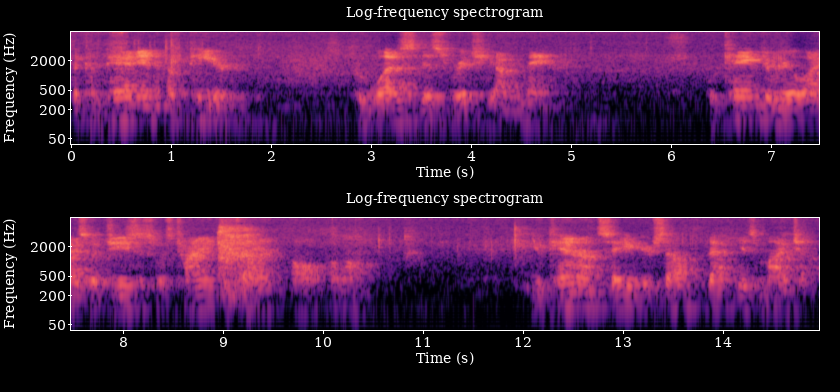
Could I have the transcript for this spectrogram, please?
the companion of Peter, who was this rich young man, who came to realize what Jesus was trying to tell him all along. You cannot save yourself. That is my job.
